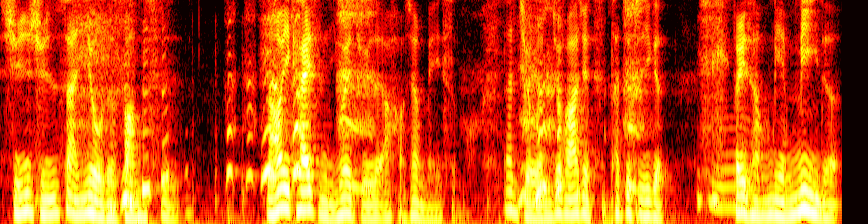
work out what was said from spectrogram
循循善诱的方式，然后一开始你会觉得、啊、好像没什么，但久了你就发现它就是一个 非常绵密的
